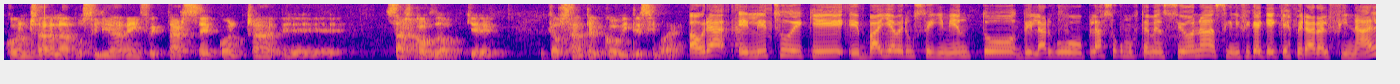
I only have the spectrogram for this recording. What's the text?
contra la posibilidad de infectarse contra SARS-CoV-2, que causante del COVID-19. Ahora, el hecho de que eh, vaya a haber un seguimiento de largo plazo, como usted menciona, ¿significa que hay que esperar al final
